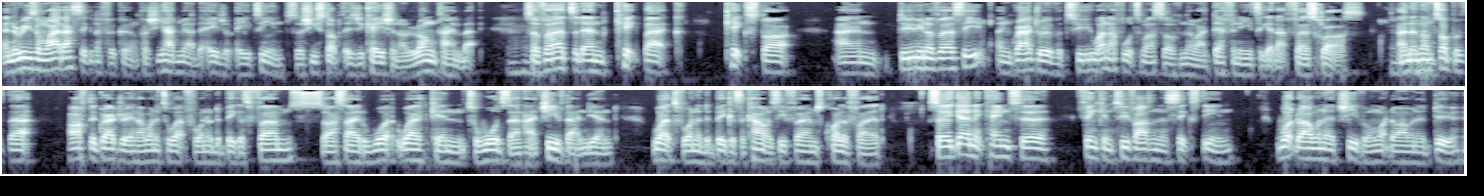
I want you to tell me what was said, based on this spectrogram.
And the reason why that's significant because she had me at the age of 18, so she stopped education a long time back. So for her to then kick back, kickstart, and do university and graduate with a two one, I thought to myself, no, I definitely need to get that first class. And then on top of that, after graduating, I wanted to work for one of the biggest firms, so I started wor- working towards that, I achieved that in the end. Worked for one of the biggest accountancy firms, qualified. So again, it came to thinking 2016, what do I want to achieve and what do I want to do?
